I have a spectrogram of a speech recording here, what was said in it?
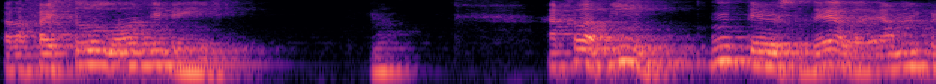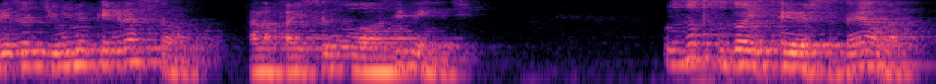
Ela faz celulose e vende. Né? A Clabin, um terço dela é uma empresa de uma integração. Ela faz celulose e vende. Os outros dois terços dela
